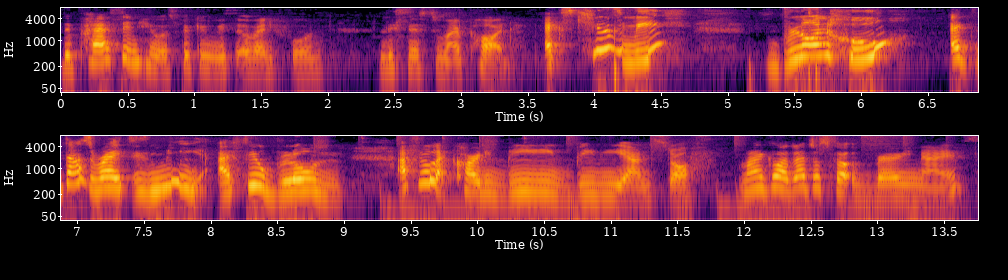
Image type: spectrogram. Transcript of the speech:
the person he was speaking with over the phone listens to my pod. Excuse me? Blown who? Eh, that's right, it's me. I feel blown. I feel like Cardi B, BB, and stuff. My God, that just felt very nice.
